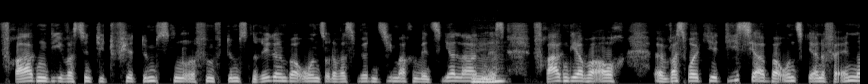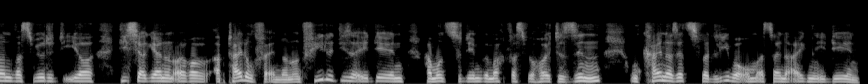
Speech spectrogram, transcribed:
fragen die, was sind die vier dümmsten oder fünf dümmsten Regeln bei uns oder was würden sie machen, wenn es ihr Laden mhm. ist, fragen die aber auch, äh, was wollt ihr dies Jahr bei uns gerne verändern, was würdet ihr dies Jahr gerne in eurer Abteilung verändern? Und viele dieser Ideen haben uns zu dem gemacht, was wir heute sind und keiner setzt was lieber um als seine eigenen Ideen.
